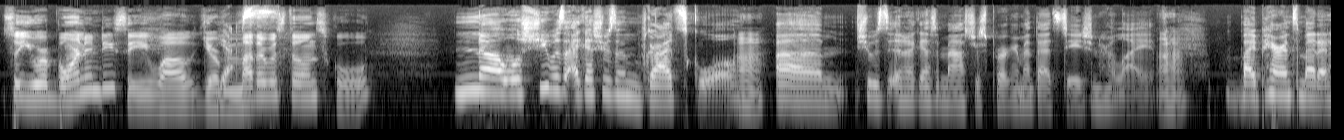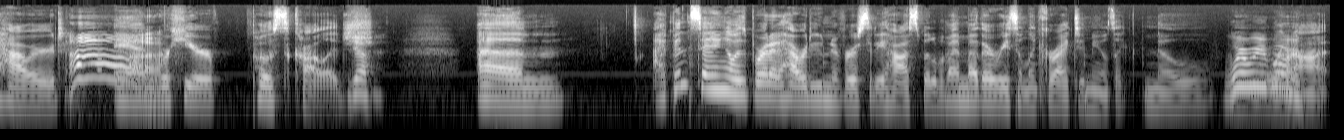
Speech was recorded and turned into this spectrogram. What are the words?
so you were born in dc while your Yes. mother was still in school No, well, she was. I guess she was in grad school. Uh-huh. Um, she was in, I guess, a master's program at that stage in her life. My parents met at Howard, and were here post college. Yeah. Um, I've been saying I was born at Howard University Hospital, but my mother recently corrected me. I was like, "No, Where were you born? Not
